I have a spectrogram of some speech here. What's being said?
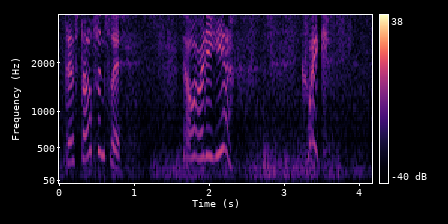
There's dolphins there. They're already here. Quick.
